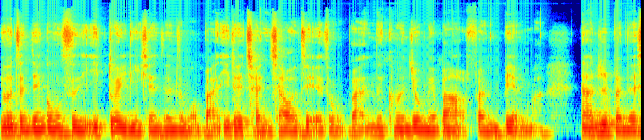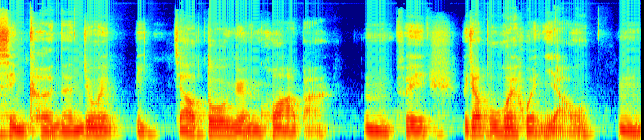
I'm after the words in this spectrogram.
因为整间公司一堆李先生怎么办？一堆陈小姐怎么办？那根本就没有办法分辨嘛。那日本的姓可能就会比较多元化吧，嗯，所以比较不会混淆。嗯，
